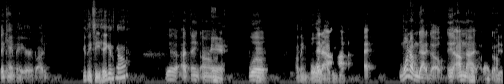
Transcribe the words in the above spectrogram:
They can't pay everybody. You think Tee Higgins gone? Yeah, I think. Um, Man, well, I think Boyd might I, be. I, I, one of them got to go. I'm not. Go. Yeah.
